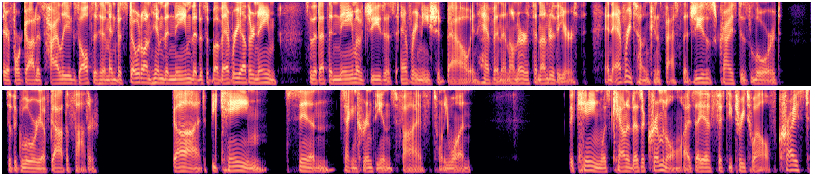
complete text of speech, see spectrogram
Therefore, God has highly exalted him and bestowed on him the name that is above every other name, so that at the name of Jesus every knee should bow in heaven and on earth and under the earth, and every tongue confess that Jesus Christ is Lord to the glory of God the Father. God became sin, 2 Corinthians 5 21 the king was counted as a criminal, Isaiah 53:12. Christ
